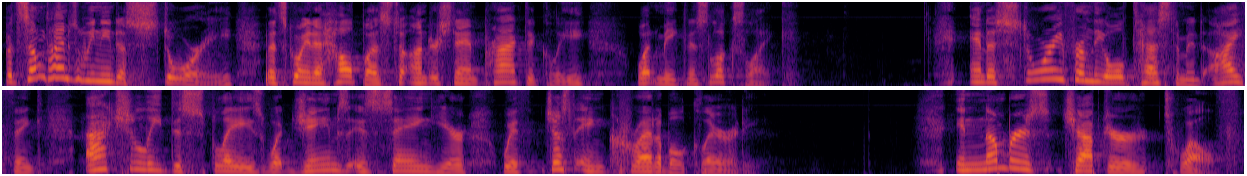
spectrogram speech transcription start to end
but sometimes we need a story that's going to help us to understand practically what meekness looks like. And a story from the Old Testament, I think, actually displays what James is saying here with just incredible clarity. In Numbers chapter 12,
